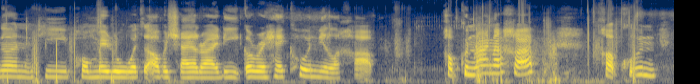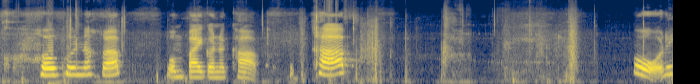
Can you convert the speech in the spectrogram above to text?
เงินที่ผมไม่รู้ว่าจะเอาไปใช้อะไรดี ก็เลยให้คุณนี่แหละครับ ขอบคุณมากนะครับ ขอบคุณขอบคุณนะครับ ผมไปก่อนนะครับ ครับ โอ้ได้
